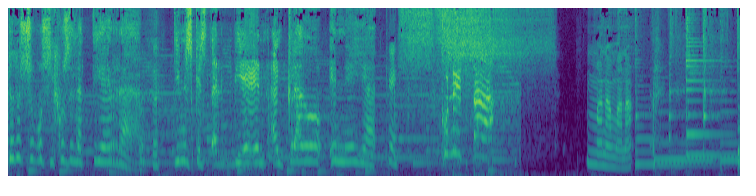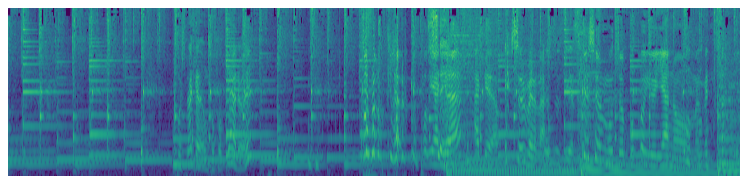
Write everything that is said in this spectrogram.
Todos somos hijos de la tierra. Tienes que estar bien anclado en ella. ¿Qué? ¡Conecta! Mana, mana. Pues me ha quedado un poco claro, ¿eh? Todo lo claro que podía Sí. quedar ha quedado. Eso es verdad. Eso es cierto. Eso es mucho poco, yo ya no me meto ahí.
